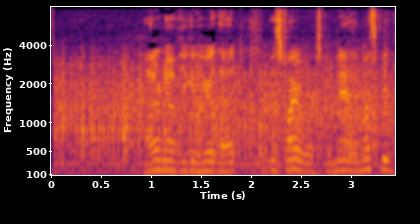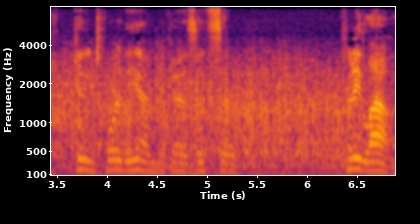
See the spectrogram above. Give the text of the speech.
I don't know if you can hear that, those fireworks, but man, it must be getting toward the end because it's uh, pretty loud.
